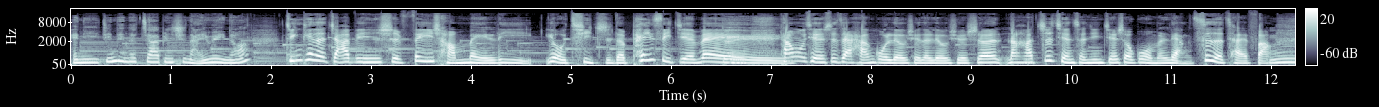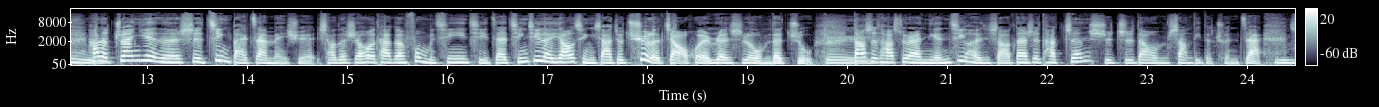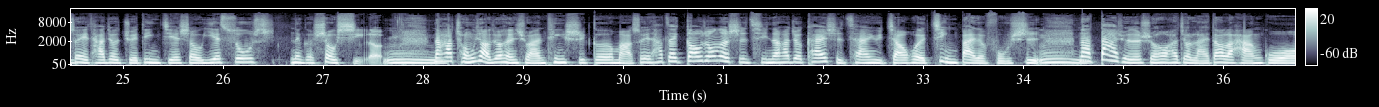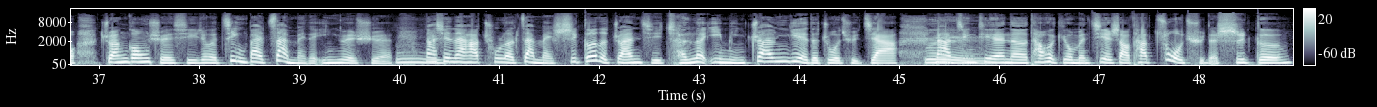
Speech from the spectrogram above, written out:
哎，你今天的嘉宾是哪一位呢？今天的嘉宾是非常美丽又有气质的 Pansy 姐妹。对她目前是在韩国留学的留学生。那她之前曾经接受过我们两次的采访。嗯她的专业呢是敬拜赞美学。小的时候，她跟父母亲一起，在亲戚的邀请下就去了教会，认识了我们的主。对当时她虽然年纪很小，但是她真实知道我们上帝的存在，嗯所以她就决定接受耶稣那个受洗了。嗯那她从小就很喜欢听诗歌嘛，所以他在高中的时期呢，他就开始参与教会敬拜的服饰。嗯那大学的时候，他就来到了韩国，专攻学习这个敬拜赞美的音乐学。嗯那现在他出了赞美诗歌的专辑，成了一名专业的作曲家。那今天呢，他会给我们介绍他作曲的诗歌。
